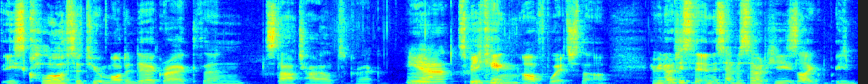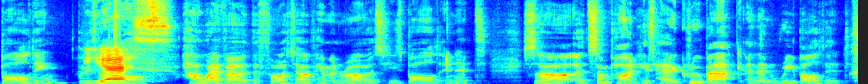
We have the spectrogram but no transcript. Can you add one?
He's closer to modern day Greg than Star Child Greg. Mm. Yeah. Speaking of which, though, have you noticed that in this episode he's like he's balding, but he's Yes. not bald. However, the photo of him and Rose, he's bald in it. So at some point, his hair grew back and then rebalded.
